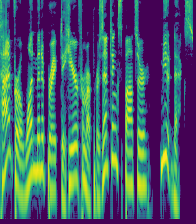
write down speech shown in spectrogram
Time for a one minute break to hear from our presenting sponsor, Mutinex.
